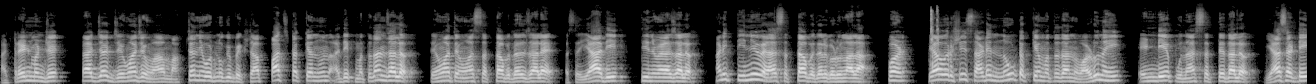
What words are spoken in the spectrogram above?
हा ट्रेंड म्हणजे राज्यात जेव्हा जेव्हा मागच्या निवडणुकीपेक्षा पाच टक्क्यांहून अधिक मतदान झालं तेव्हा तेव्हा सत्ता बदल झालाय असं याआधी तीन वेळा झालं आणि तिन्ही वेळा सत्ता बदल घडून आला. पण यावर्षी साडे नऊ टक्के मतदान वाढूनही एन डी ए पुन्हा सत्तेत आलं. यासाठी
